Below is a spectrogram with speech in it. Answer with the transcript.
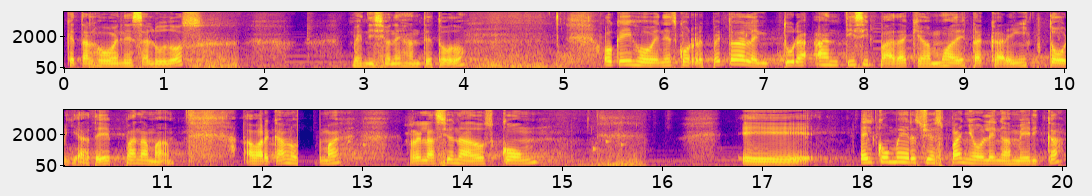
¿Qué tal jóvenes? Saludos. Bendiciones ante todo. Ok jóvenes, con respecto a la lectura anticipada que vamos a destacar en Historia de Panamá, abarcan los temas relacionados con eh, el comercio español en América,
